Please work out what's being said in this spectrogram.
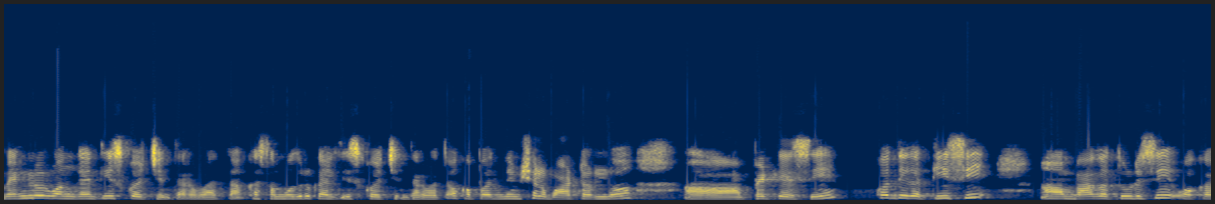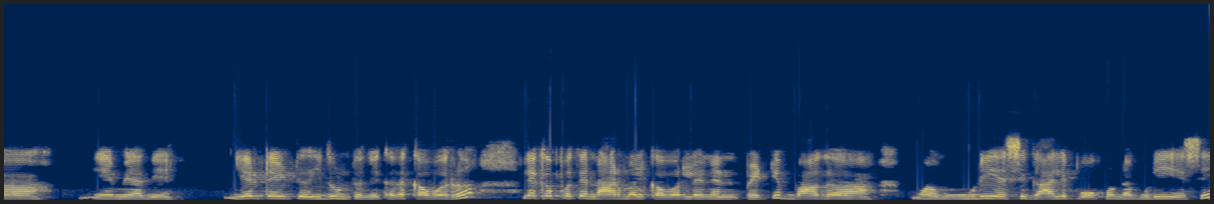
బెంగళూరు వంకాయ తీసుకొచ్చిన తర్వాత కాస్త ముదురుకాయలు తీసుకొచ్చిన తర్వాత ఒక పది నిమిషాలు వాటర్లో పెట్టేసి కొద్దిగా తీసి బాగా తుడిసి ఒక ఏమి అది ఎయిర్ టైట్ ఇది ఉంటుంది కదా కవర్. లేకపోతే నార్మల్ కవర్లోనే పెట్టి బాగా ముడి వేసి గాలి పోకుండా ముడి వేసి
